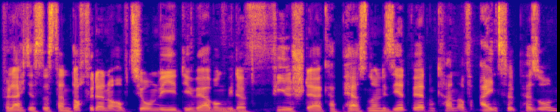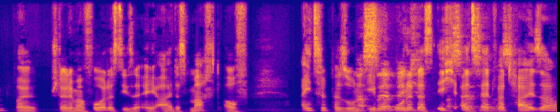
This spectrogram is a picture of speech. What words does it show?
Vielleicht ist es dann doch wieder eine Option, wie die Werbung wieder viel stärker personalisiert werden kann auf Einzelpersonen, weil stell dir mal vor, dass diese AI das macht auf Einzelpersonen eben, ohne dass ich als Advertiser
